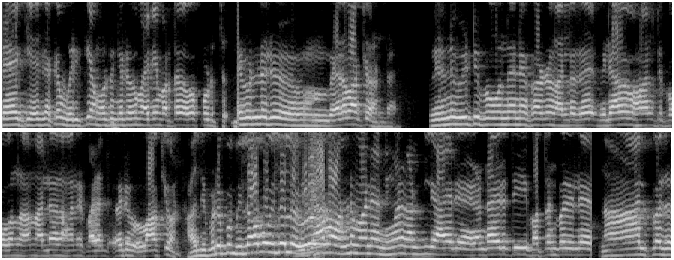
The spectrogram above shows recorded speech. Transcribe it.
ഡേക്ക് ഇതൊക്കെ ഒരുക്കി അങ്ങോട്ടും ഇങ്ങോട്ടും ഭാര്യയും ഭർത്താവും ഒക്കെ കൊടുത്തു. ബൈബിളിലൊരു വേദവാക്യമുണ്ട്. വിരുന്ന് വീട്ടിൽ പോകുന്നതിനേക്കാളും നല്ലത് വിലാപ ഭവനത്തിൽ പോകുന്നതാണ് നല്ലത് അങ്ങനെ പഴ- ഒരു വാക്യമുണ്ട്. അതിന് ഇവിടെ ഇപ്പം വിലാപം ഇല്ലല്ലോ ഇവിടെ. വിലാപം ഉണ്ട് മോനെ. നിങ്ങൾ കണ്ടില്ല രണ്ടായിരത്തി പത്തൊൻപതിലെ നാൽപ്പത്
